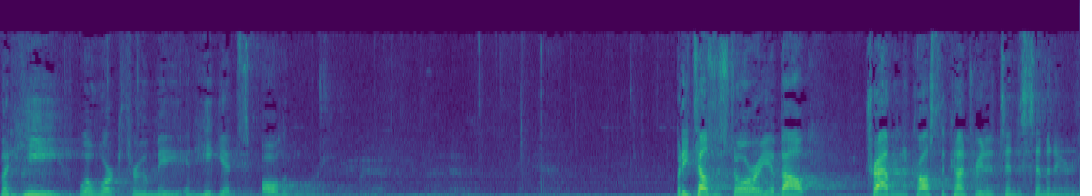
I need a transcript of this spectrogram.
But he will work through me and he gets all the glory. But he tells a story about traveling across the country to attend a seminary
